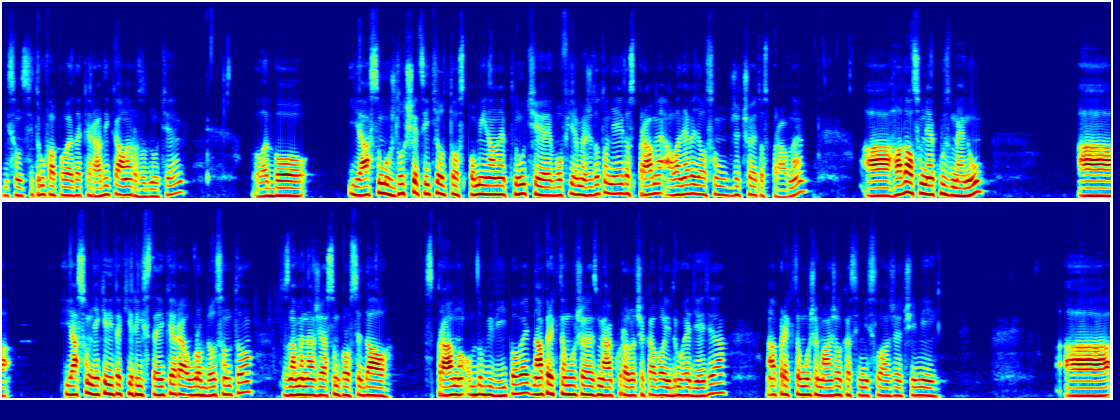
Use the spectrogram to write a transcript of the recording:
by som si trúfal povedať, také radikálne rozhodnutie, lebo ja som už dlhšie cítil to spomínané pnutie vo firme, že toto nie je to správne, ale nevedel som, že čo je to správne. A hľadal som nejakú zmenu, a ja som niekedy taký risk-taker a urobil som to. To znamená, že ja som proste dal správno období výpoveď, napriek tomu, že sme akurát očakávali druhé dieťa, napriek tomu, že manželka si myslela, že či mi... A,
